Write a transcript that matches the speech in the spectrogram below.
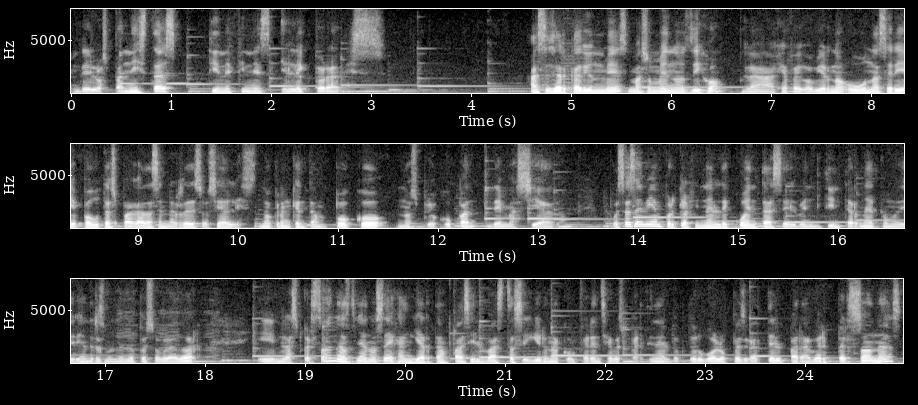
de los panistas tiene fines electorales. Hace cerca de un mes, más o menos, dijo la jefa de gobierno, hubo una serie de pautas pagadas en las redes sociales. No crean que tampoco nos preocupan demasiado. Pues hace bien porque al final de cuentas el bendito Internet, como diría Andrés Manuel López Obrador, eh, las personas ya no se dejan guiar tan fácil. Basta seguir una conferencia vespertina del doctor Hugo López Gatel para ver personas,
